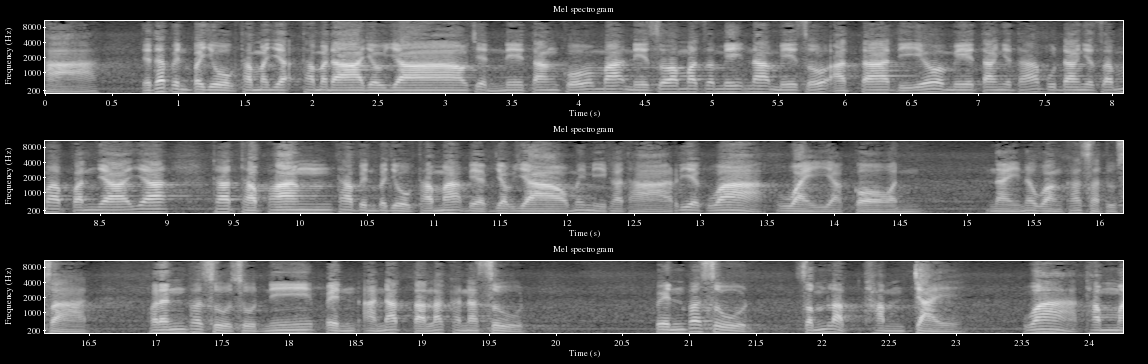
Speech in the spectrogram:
ถา แต่ถ้าเป็นประโยคธรรมธรรมดายาวๆ เช่นเนตังโกมะเนโสมัสมินาเมโสอัตตาติเอวเมตังยถาปุดังยสัมมาปัญญายะทัตถพัง ถ้าเป็นประโยคธรรมะแบบยาวๆ ไม่มีคาถาเรียกว่าไวยากรณ์ในนวังคสัตุศาสตร์ เพราะฉะนั้นพระสูตรสูตรนี้เป็นอนัตตลกนสูตร เป็นพระสูตรสำหรับทำใจ ว่าทำไม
